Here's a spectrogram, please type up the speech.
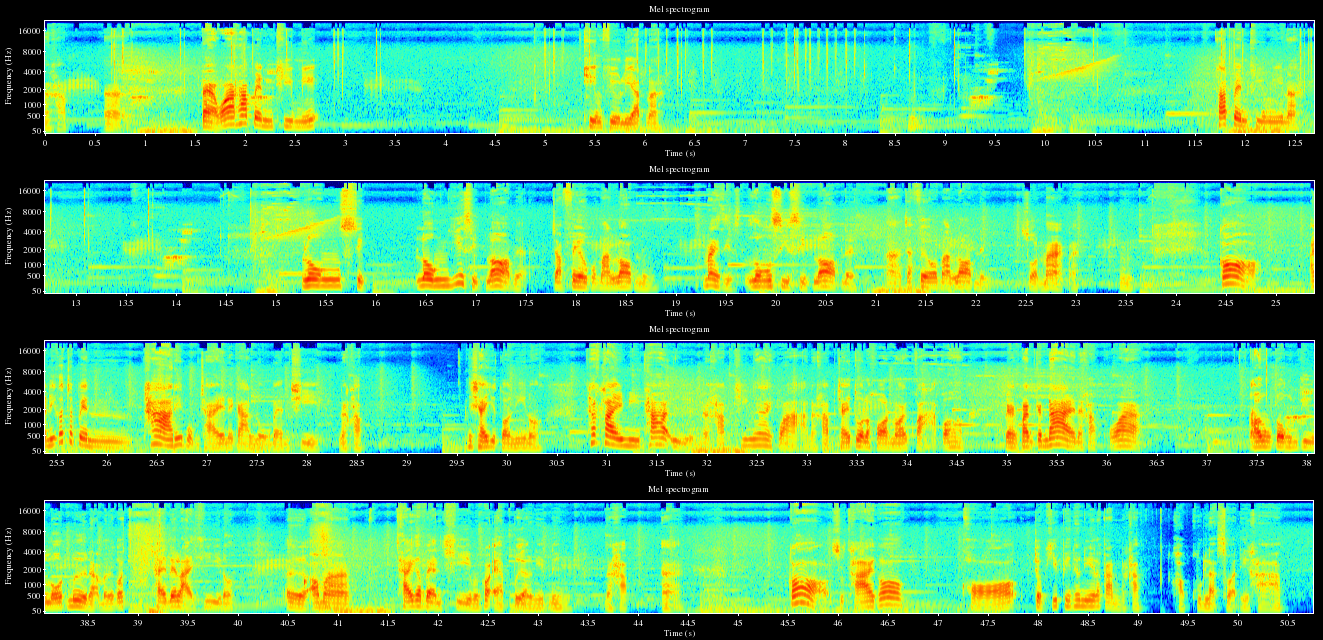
นะครับอ่าแต่ว่าถ้าเป็นทีมนี้ ทีมฟิวเลียสนะ ถ้าเป็นทีมนี้นะ ลง 10 ลง 20 รอบเนี่ย จะเฟลประมาณรอบหนึ่งไม่สิ ลง 40 รอบเลย อ่า จะเฟลประมาณรอบหนึ่ง ส่วนมากนะ อืม ก็ อันนี้ก็จะเป็นท่าที่ผมใช้ในการลงแบนชีนะครับที่ใช้อยู่ตอนนี้เนาะถ้าใครมีท่าอื่นนะครับที่ง่ายกว่านะครับ ใช้ตัวละครน้อยกว่าก็แบ่งปันกันได้นะครับ เพราะว่าเอาตรงๆจริงโลดมืดอะมันก็ใช้ได้หลายที่เนาะเออเอามาใช้กับแบนชีมันก็แอบเปลืองนิดนึงนะครับอ่าก็สุดท้ายก็ขอจบคลิปเพียงเท่านี้แล้วกันนะครับ ขอบคุณและสวัสดีครับ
